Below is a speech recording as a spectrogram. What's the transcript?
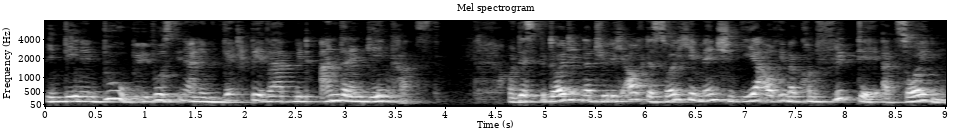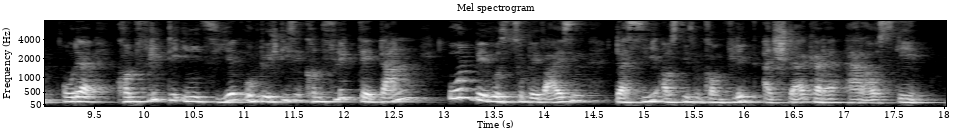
in denen du bewusst in einen Wettbewerb mit anderen gehen kannst. Und das bedeutet natürlich auch, dass solche Menschen eher auch immer Konflikte erzeugen oder Konflikte initiieren, um durch diese Konflikte dann unbewusst zu beweisen, dass sie aus diesem Konflikt als Stärkere herausgehen,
